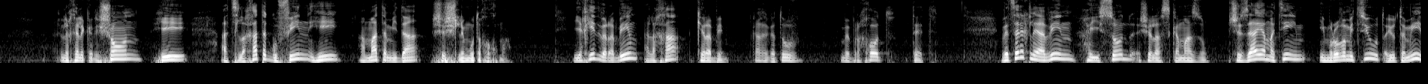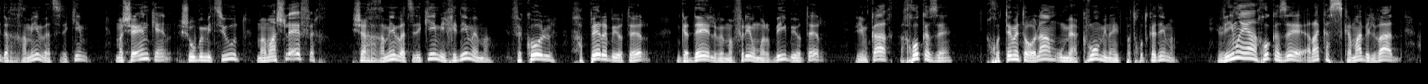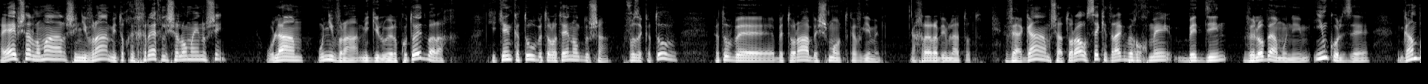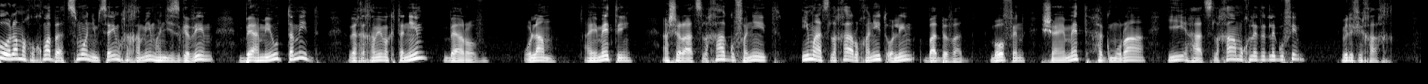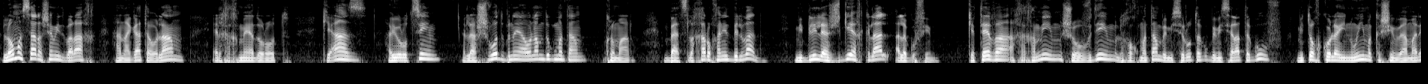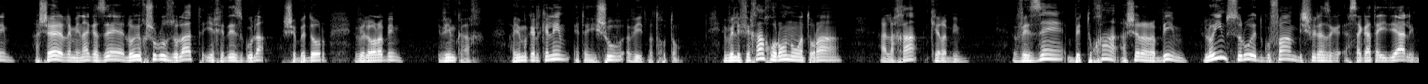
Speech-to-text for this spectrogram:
לחלק הראשון היא הצלחת הגופין היא אמת המידה של שלמות החוכמה. יחיד ורבים, הלכה כרבים. ככה כתוב בברכות ט'. וצריך להבין היסוד של הסכמה זו, שזה היה מתאים אם רוב המציאות היו תמיד החכמים והצדיקים. מה שאין כן, שהוא במציאות ממש להפך, שהחכמים והצדיקים יחידים המה, וכל הפרא ביותר גדל ומפריע ומרבי ביותר, ואם כך, החוק הזה חותם את העולם ומעכבו מן ההתפתחות קדימה. ואם היה החוק הזה רק הסכמה בלבד, היה אפשר לומר שנברא מתוך הכרח לשלום האנושי. אולם הוא נברא מגילוי אלוקותו יתברך. כי כן כתוב בתורתנו הקדושה. איפה זה כתוב? כתוב בתורה בשמות, כ"ג, אחרי רבים להטות. והגם שהתורה עוסקת רק בחוכמי בית דין ולא בהמונים, עם כל זה, גם בעולם החוכמה בעצמו נמצאים חכמים הנשגבים בעמיעוט תמיד, והחכמים הקטנים בהרוב. אולם, האמת היא, אשר ההצלחה הגופנית עם ההצלחה הרוחנית עולים בד בבד. באופן שהאמת הגמורה היא ההצלחה המוחלטת לגופים. ולפיכך, לא מסר השם יתברך הנהגת העולם אל חכמי הדורות, כי אז היו רוצים להשוות בני העולם דוגמתם, כלומר, בהצלחה רוחנית בלבד, מבלי להשגיח כלל על הגופים. כטבע החכמים שעובדים לחוכמתם במסירות, במסירת הגוף מתוך כל העינויים הקשים והמרים, אשר למנהג הזה לא יוכשרו זולת יחידי סגולה, שבדור ולא רבים. ואם כך, היו מקלקלים את היישוב והתפתחותו. ולפיכך הורונו התורה הלכה כרבים. וזה בטוחה אשר הרבים לא ימסרו את גופם בשביל השגת האידיאלים.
